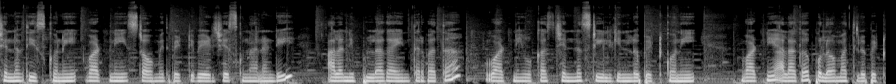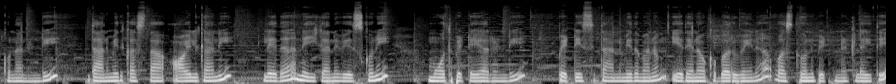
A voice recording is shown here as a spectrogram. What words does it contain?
చిన్నవి తీసుకొని వాటిని స్టవ్ మీద పెట్టి వేడి చేసుకున్నానండి. అలా నిప్పుల్లాగా అయిన తర్వాత వాటిని ఒక చిన్న స్టీల్ గిన్నెలో పెట్టుకొని వాటిని అలాగా పులావ్ మధ్యలో పెట్టుకున్నానండి. దాని మీద కాస్త ఆయిల్ కానీ లేదా నెయ్యి కానీ వేసుకొని మూత పెట్టేయాలండి. పెట్టేసి దాని మీద మనం ఏదైనా ఒక బరువైన వస్తువుని పెట్టినట్లయితే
